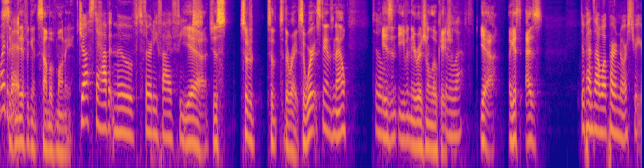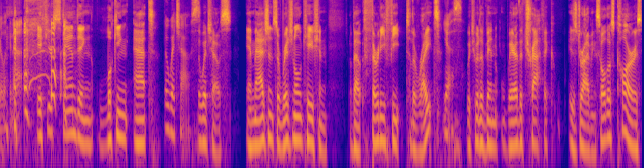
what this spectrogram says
bit. significant sum of money. just to have it moved 35 feet. Yeah, just sort of to, to the right. So where it stands now To the, isn't even the original location. to the left. Yeah, I guess as Depends on what part of North Street you're looking at. if you're standing looking at the witch house. the witch house, imagine its original location about 30 feet to the right, yes. which would have been where the traffic is driving. So all those cars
